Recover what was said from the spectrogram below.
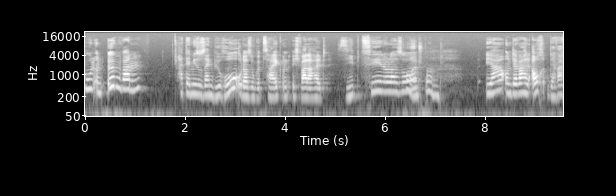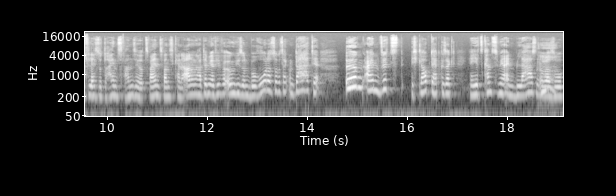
cool und irgendwann hat er mir so sein Büro oder so gezeigt und ich war da halt 17 oder so. Oh, entspannt. Ja, und der war halt auch, der war vielleicht so 23 oder 22, keine Ahnung, hat er mir auf jeden Fall irgendwie so ein Büro oder so gezeigt und da hat er irgendeinen Witz, ich glaube, der hat gesagt, ja, jetzt kannst du mir einen blasen oder so.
